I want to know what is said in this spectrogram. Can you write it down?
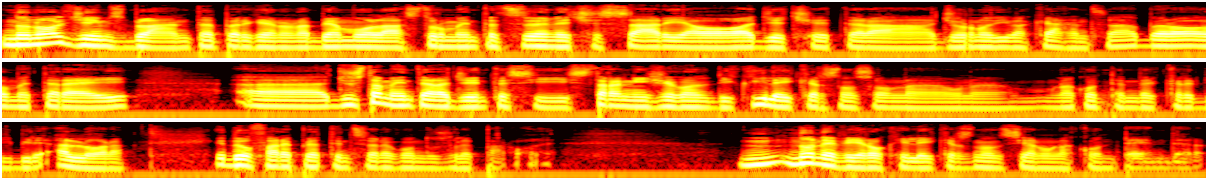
Non ho il James Blunt perché non abbiamo la strumentazione necessaria oggi, eccetera, giorno di vacanza, però lo metterei. Eh, giustamente la gente si stranisce quando dico i Lakers non sono una, una, una contender credibile. Allora, io devo fare più attenzione quando uso le parole. N- non è vero che i Lakers non siano una contender.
